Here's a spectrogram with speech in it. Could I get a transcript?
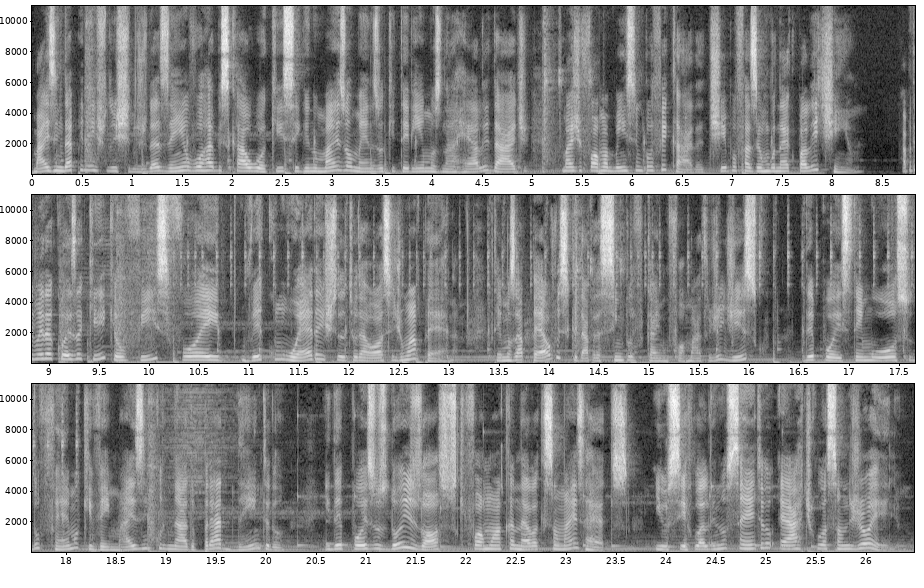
Mas independente do estilo de desenho, eu vou rabiscar algo aqui seguindo mais ou menos o que teríamos na realidade, mas de forma bem simplificada, tipo fazer um boneco palitinho. A primeira coisa aqui que eu fiz foi ver como era a estrutura óssea de uma perna. Temos a pelvis, que dá para simplificar em um formato de disco, depois tem o osso do fêmur, que vem mais inclinado para dentro, e depois os dois ossos que formam a canela, que são mais retos. E o círculo ali no centro é a articulação do joelho.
